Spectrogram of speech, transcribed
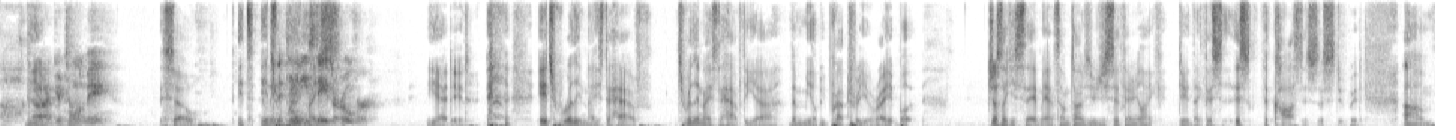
oh god um, you're telling me so. It's i it's mean the really Denny's nice. days are over Yeah, dude. it's really nice to have. It's really nice to have the uh the meal be prepped for you, right? But just like you say, man, sometimes you just sit there and you're like, dude, like this this the cost is just stupid. Um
